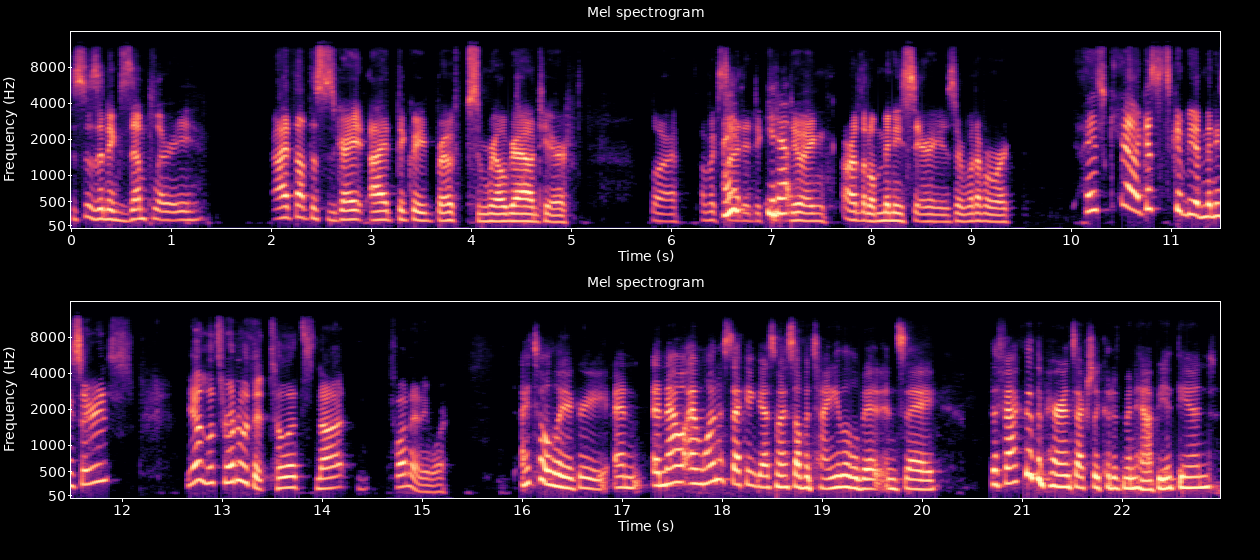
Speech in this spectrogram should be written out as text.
this was an exemplary. I thought this was great. I think we broke some real ground here, Laura. I'm excited to you keep know- doing our little mini series or whatever we're. I guess, yeah, I guess it's gonna be a mini series. Yeah, let's run with it till it's not fun anymore. I totally agree. And and now I want to second guess myself a tiny little bit and say the fact that the parents actually could have been happy at the end.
